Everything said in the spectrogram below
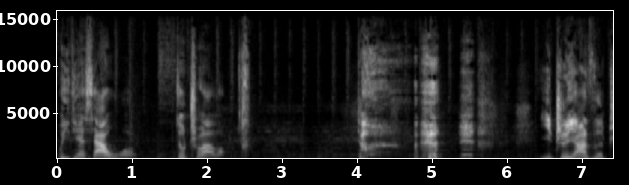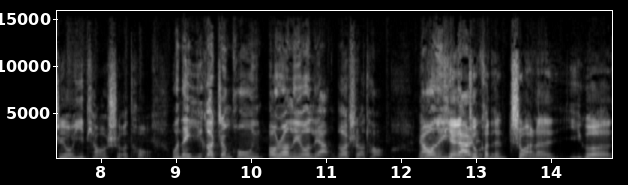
我一天下午就吃完了。一只鸭子只有一条舌头，我那一个真空包装里有两个舌头，然后我那一天就可能吃完了一个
